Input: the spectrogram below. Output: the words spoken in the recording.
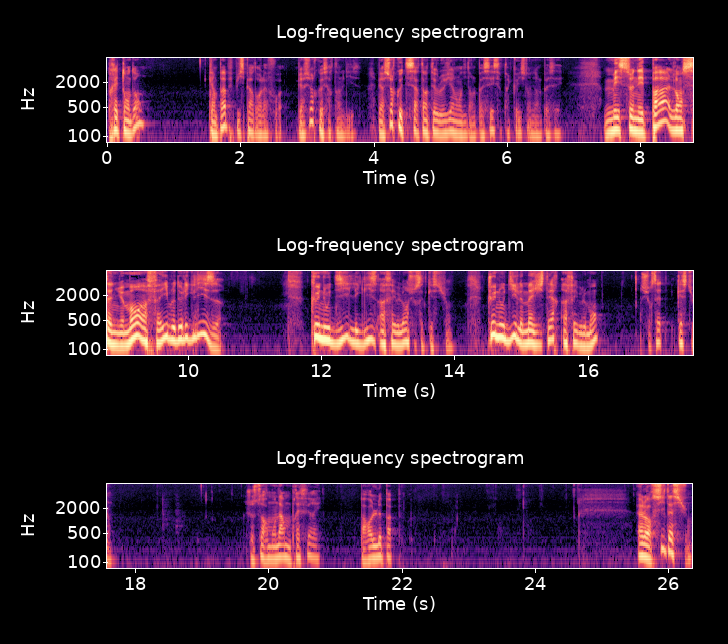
prétendant qu'un pape puisse perdre la foi. Bien sûr que certains le disent. Bien sûr que certains théologiens l'ont dit dans le passé, certains catholiques l'ont dit dans le passé. Mais ce n'est pas l'enseignement infaillible de l'Église. Que nous dit l'Église infailliblement sur cette question? Que nous dit le magistère infailliblement sur cette question? Je sors mon arme préférée. Parole de pape. Alors, citation.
